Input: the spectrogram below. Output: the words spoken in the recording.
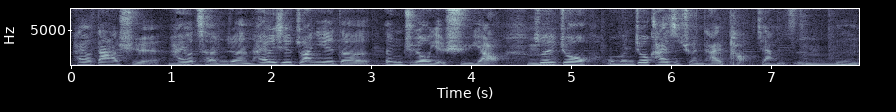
还有大学，还有成人，嗯、还有一些专业的 NGO 也需要，嗯、所以就我们就开始全台跑这样子。嗯嗯，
